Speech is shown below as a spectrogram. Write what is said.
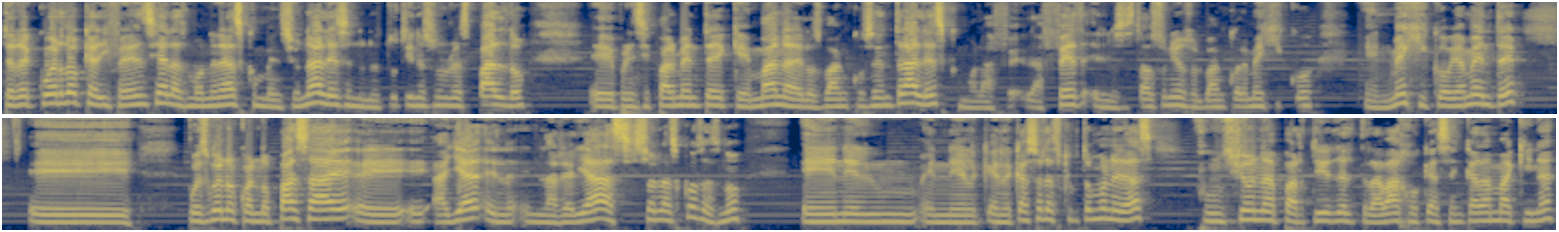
Te recuerdo que a diferencia de las monedas convencionales en donde tú tienes un respaldo eh, principalmente que emana de los bancos centrales como la, Fed en los Estados Unidos o el Banco de México en México obviamente, eh, pues bueno, cuando pasa eh, allá en la realidad así son las cosas, ¿no? En el, en, el, en el, caso de las criptomonedas, funciona a partir del trabajo que hace en cada máquina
